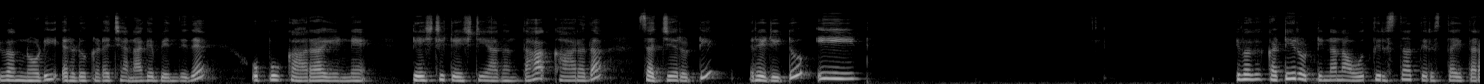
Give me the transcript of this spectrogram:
ಇವಾಗ ನೋಡಿ, ಎರಡು ಕಡೆ ಚೆನ್ನಾಗಿ ಬೆಂದಿದೆ. ಉಪ್ಪು, ಖಾರ, ಎಣ್ಣೆ, ಟೇಸ್ಟಿ ಟೇಸ್ಟಿ ಆದಂತಹ ಖಾರದ ಸಜ್ಜೆ ರೊಟ್ಟಿ ರೆಡಿ ಟು ಈಟ್ ಇವಾಗ ಕಟಿ ರೊಟ್ಟಿನ ನಾವು ತಿರ್ಸ್ತಾ ತಿರ್ಸ್ತಾ ಈ ಥರ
